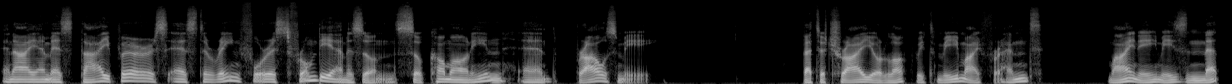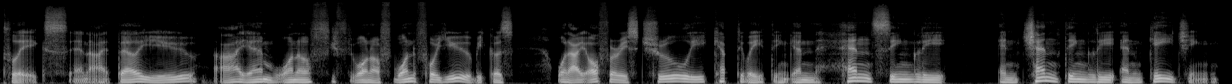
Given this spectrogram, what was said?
and I am as diverse as the rainforest from the Amazon, so come on in and browse me. Better try your luck with me, my friend. My name is Netflix, and I tell you, I am one of one of one for you because what I offer is truly captivating, enhancingly, enchantingly engaging.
